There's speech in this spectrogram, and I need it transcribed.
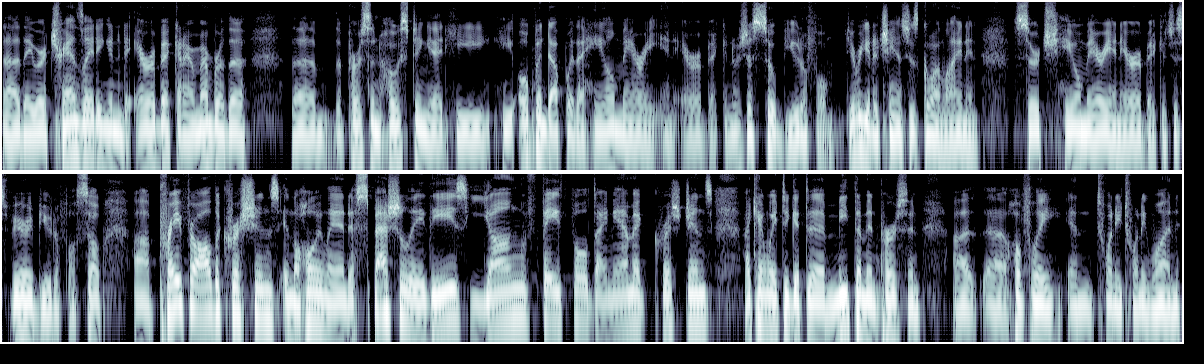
uh, they were translating it into Arabic. And I remember the the the person hosting it. He he opened up with a Hail Mary in Arabic, and it was just so beautiful. Do you ever get a chance? Just go online and search Hail Mary in Arabic. It's just very beautiful. So uh, pray for all the Christians in the Holy Land, especially these young, faithful, dynamic Christians. I can't wait to get to meet them in person. Uh, uh hopefully in 2021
